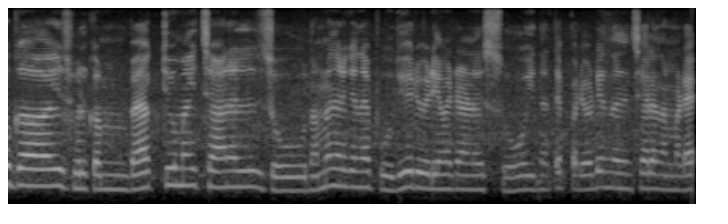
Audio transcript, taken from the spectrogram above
Hello guys welcome back to my channel so നമ്മൾ നിൽക്കുന്ന പുതിയൊരു വീഡിയോ ആയിട്ടാണ് സോ ഇന്നത്തെ പരിപാടി എന്താണെന്ന് വെച്ചാൽ നമ്മുടെ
